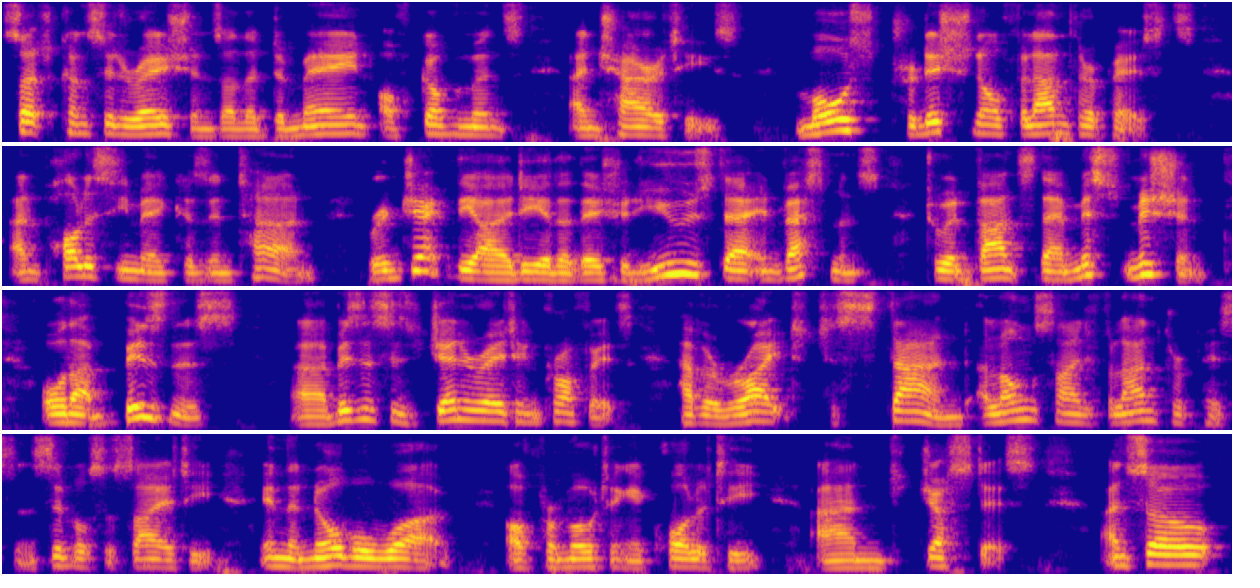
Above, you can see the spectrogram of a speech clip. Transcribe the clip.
such considerations are the domain of governments and charities. Most traditional philanthropists and policymakers, in turn, reject the idea that they should use their investments to advance their mis- mission or that business uh, businesses generating profits have a right to stand alongside philanthropists and civil society in the noble work of promoting equality and justice. And so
